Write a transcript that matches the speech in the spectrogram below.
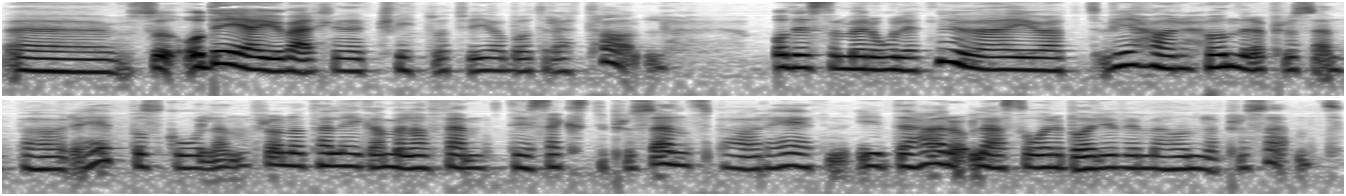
Eh, så, och det är ju verkligen ett kvitto att vi jobbar åt rätt håll. Och det som är roligt nu är ju att vi har 100% behörighet på skolan. Från att ha legat mellan 50-60 behörighet. I det här läsåret börjar vi med 100%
